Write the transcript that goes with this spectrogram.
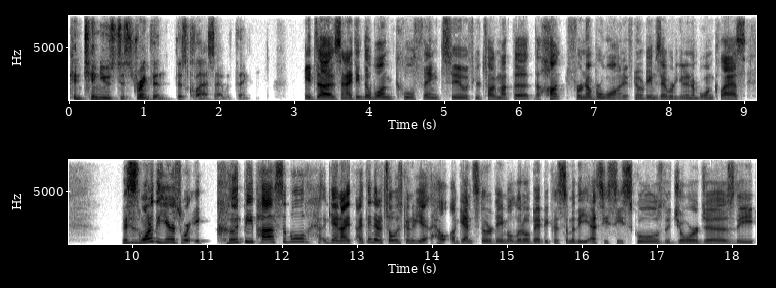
continues to strengthen this class, I would think. It does, and I think the one cool thing too, if you're talking about the the hunt for number one, if Notre Dame's ever to get a number one class, this is one of the years where it could be possible. Again, I, I think that it's always going to be a help against Notre Dame a little bit because some of the SEC schools, the Georgias, the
